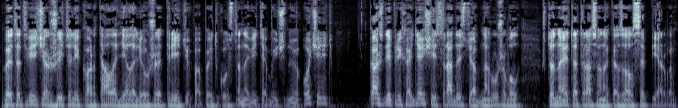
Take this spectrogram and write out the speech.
В этот вечер жители квартала делали уже третью попытку установить обычную очередь. Каждый приходящий с радостью обнаруживал, что на этот раз он оказался первым.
